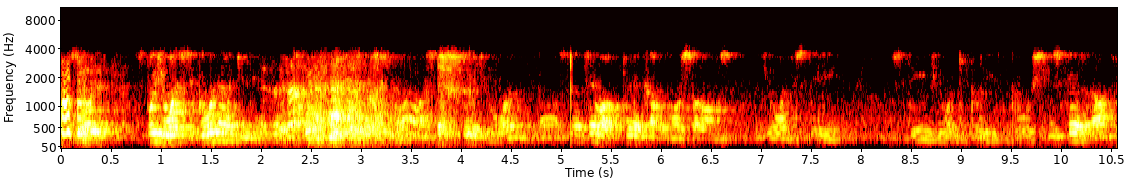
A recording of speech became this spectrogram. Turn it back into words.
So, suppose you want to go now, do you? I said, if you want, you know. I said, I'll tell you what, I'll play a couple more songs. If you want to stay, stay. If you want to go, you can go. She was fair enough.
